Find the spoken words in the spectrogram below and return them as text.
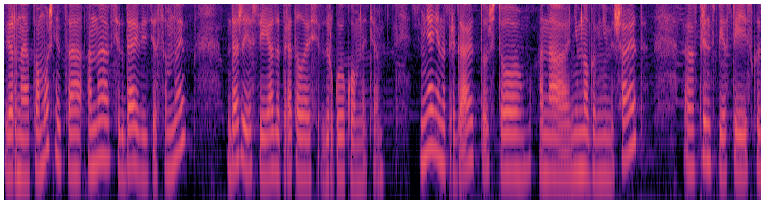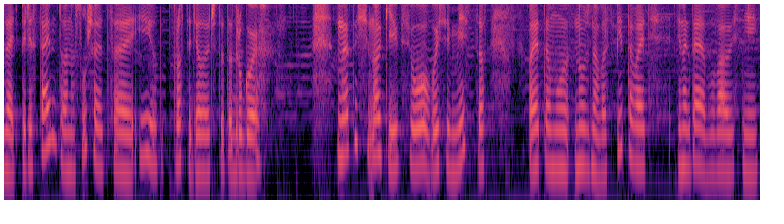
верная помощница. Она всегда и везде со мной, даже если я запряталась в другой комнате. Меня не напрягает то, что она немного мне мешает. Э, в принципе, если ей сказать «перестань», то она слушается и просто делает что-то другое. Но это щенок, ей всего 8 месяцев, поэтому нужно воспитывать. Иногда я бываю с ней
